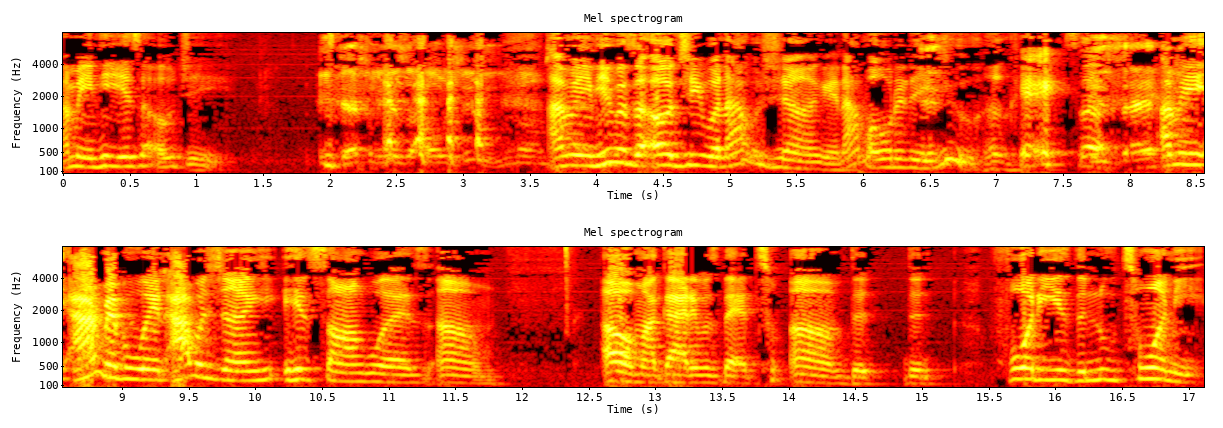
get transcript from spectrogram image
I mean, he is an OG. He definitely is an OG. You know I mean, he was an OG when I was young, and I'm older than you. Okay, so exactly. I mean, I remember when I was young, his song was, um, oh my god, it was that um the the forty is the new twenty,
